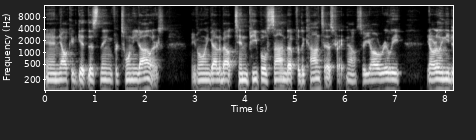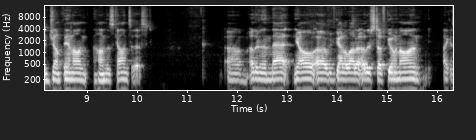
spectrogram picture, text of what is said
And y'all could get this thing for $20. We've only got about 10 people signed up for the contest right now. So y'all really y'all really need to jump in on on this contest. Um, other than that, y'all, uh, we've got a lot of other stuff going on. Like I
